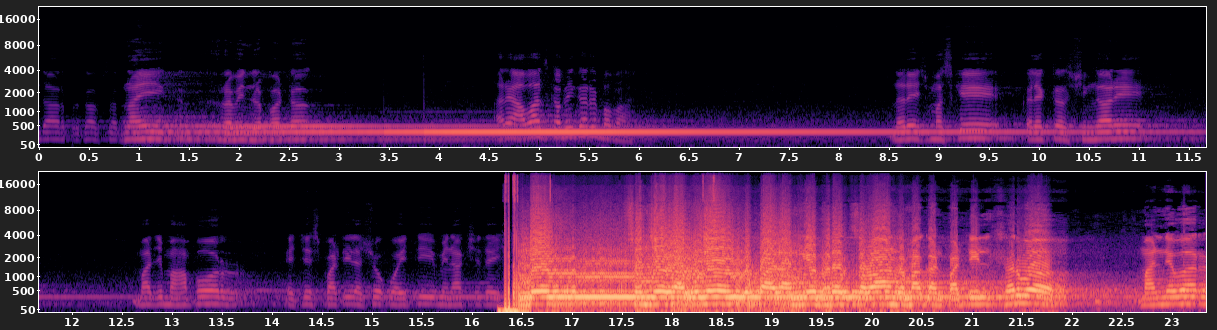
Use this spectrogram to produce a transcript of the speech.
आमदार प्रताप सरनाईक रवींद्र पाठक. अरे आवाज कमी कर रे बाबा. नरेश मस्के कलेक्टर शिंगारे माजी महापौर एच एस पाटील अशोक वैती मीनाक्षीताई संजय वाघुले गोपाळ लांडगे भरत चव्हाण रमाकांत पाटील सर्व मान्यवर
